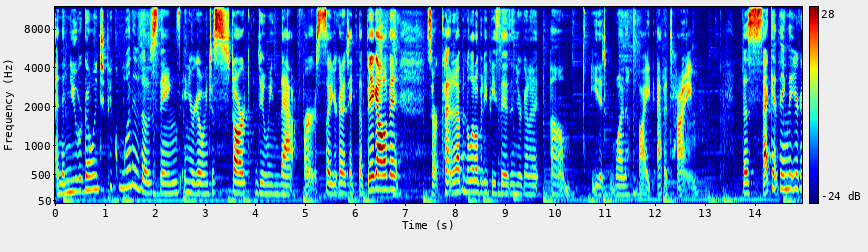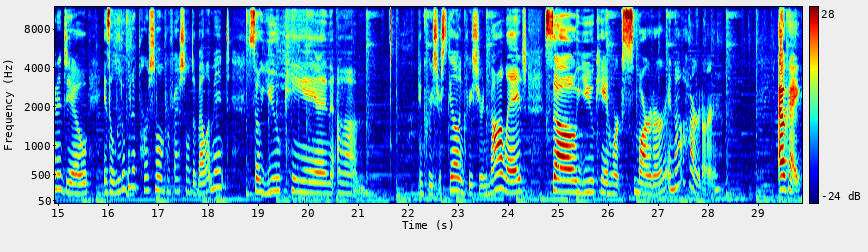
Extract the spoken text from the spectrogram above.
and then you are going to pick one of those things and you're going to start doing that first. So you're gonna take the big elephant, start cutting it up into little bitty pieces and you're gonna um, eat it one bite at a time. The second thing that you're gonna do is a little bit of personal and professional development so you can um, increase your skill, increase your knowledge, so you can work smarter and not harder. Okay,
